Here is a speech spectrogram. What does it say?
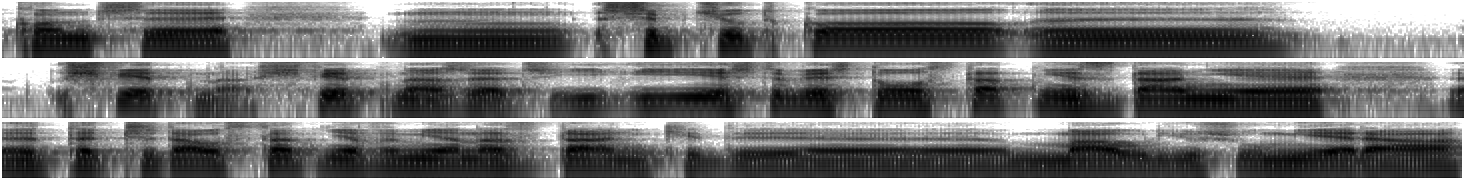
kończy mm, szybciutko Świetna, świetna rzecz. I, I, jeszcze wiesz, to ostatnie zdanie, e, te, czy ta ostatnia wymiana zdań, kiedy e, Maul już umiera,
